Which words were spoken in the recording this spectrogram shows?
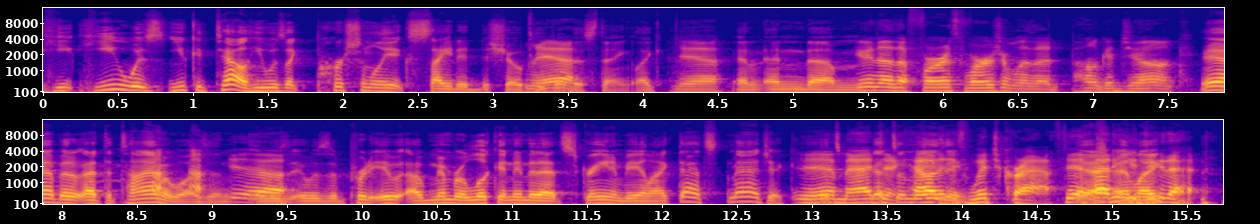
he he was. You could tell he was like personally excited to show people Yeah. this thing. Like Yeah. and and um, even though the first version was a hunk of junk, yeah, but at the time it wasn't. Yeah. It was it was a pretty. It, I remember looking into that screen and being like, "That's magic. yeah, That's- magic. That's How it's witchcraft. Yeah, Yeah, how do and, you like, do that?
